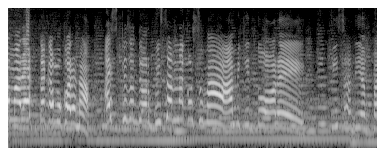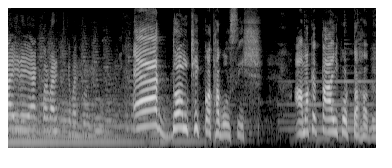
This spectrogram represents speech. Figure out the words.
আমার একটা কামও করে না। আজকে যদি ওর বিচার না করছ মা, আমি কিন্তু ওরে পিছা দিয়ে বাইরে একবার বাড়ি থেকে বাইর করে একদম ঠিক কথা বলছিস। আমাকে তাই করতে হবে।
